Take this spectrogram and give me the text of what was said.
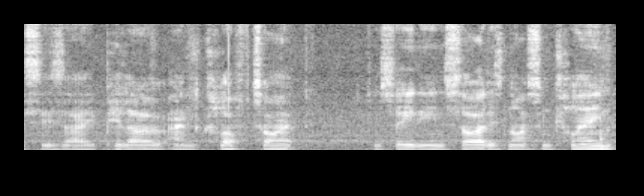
This is a pillow and cloth type. You can see the inside is nice and clean.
